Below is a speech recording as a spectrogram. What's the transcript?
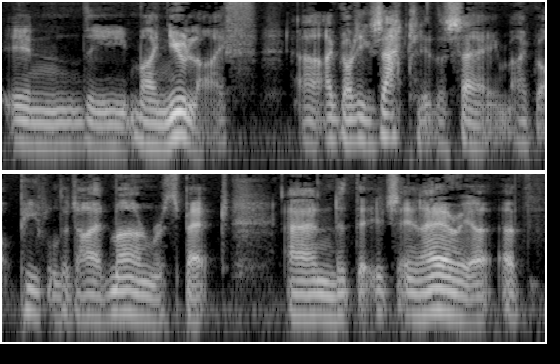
in the my new life. Uh, I've got exactly the same. I've got people that I admire and respect, and it's an area of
